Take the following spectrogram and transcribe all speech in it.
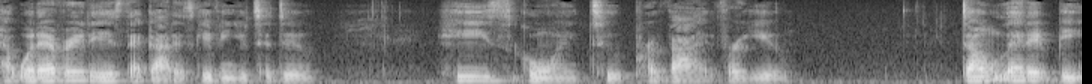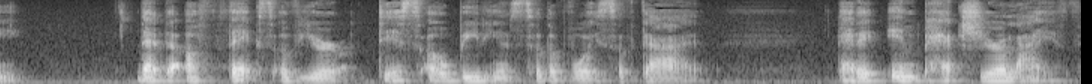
that whatever it is that God is giving you to do, He's going to provide for you. Don't let it be that the effects of your disobedience to the voice of God that it impacts your life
